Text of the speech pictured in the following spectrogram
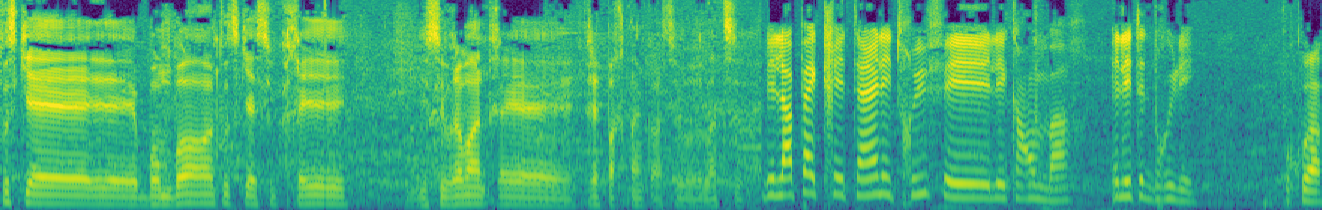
tout ce qui est bonbons, tout ce qui est sucré, je suis vraiment très, très partant là-dessus. Les lapins crétins, les truffes et les carambars. Et les têtes brûlées, Pourquoi?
